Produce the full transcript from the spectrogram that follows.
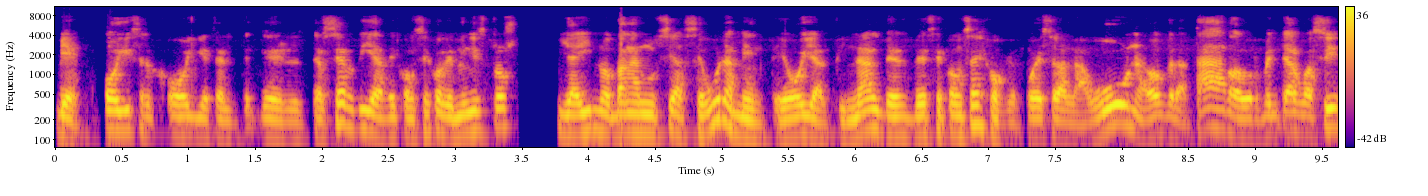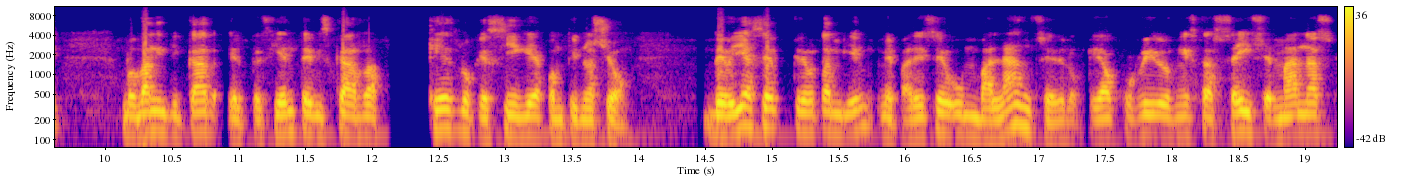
Bien, hoy es, el, hoy es el, tercer día del Consejo de Ministros y ahí nos van a anunciar seguramente hoy al final de, ese consejo, que puede ser a la una, dos de la tarde, o de repente algo así, nos van a indicar el presidente Vizcarra qué es lo que sigue a continuación. Debería ser, creo también, me parece, un balance de lo que ha ocurrido en estas seis semanas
